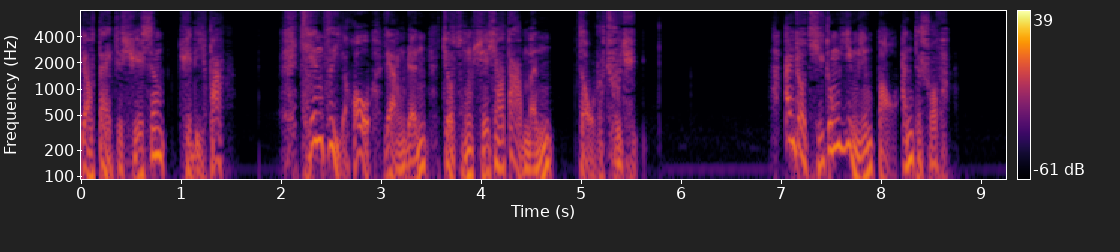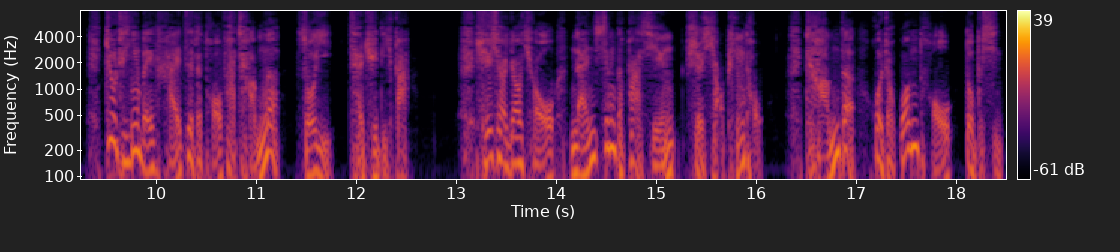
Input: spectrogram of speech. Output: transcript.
要带着学生去理发。签字以后，两人就从学校大门走了出去。按照其中一名保安的说法，就是因为孩子的头发长了，所以才去理发。学校要求男生的发型是小平头，长的或者光头都不行。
